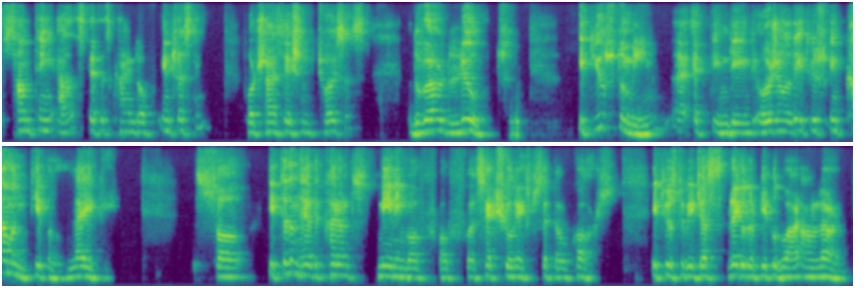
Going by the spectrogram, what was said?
something else that is kind of interesting for translation choices. The word lute. It used to mean, uh, in, the, in the originally, it used to mean common people, laity. So it didn't have the current meaning of, of uh, sexually explicit, of course. It used to be just regular people who are unlearned.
